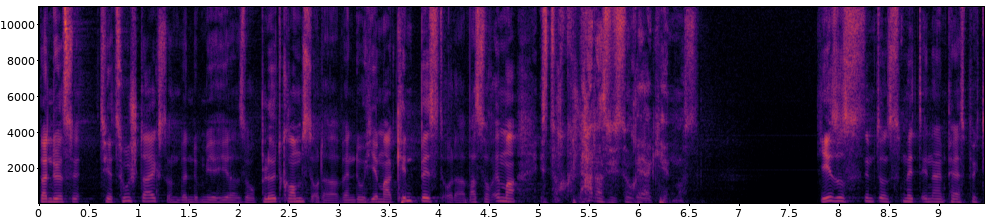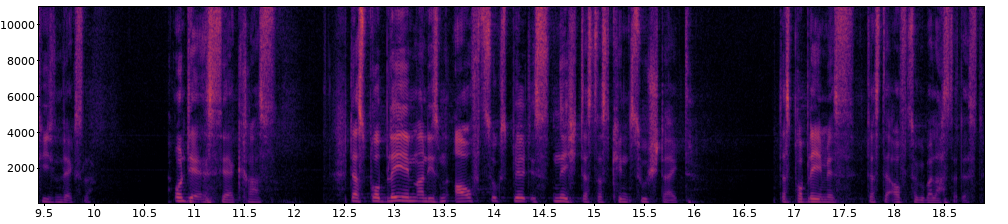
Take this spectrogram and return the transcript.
Wenn du jetzt hier zusteigst und wenn du mir hier so blöd kommst oder wenn du hier mal Kind bist oder was auch immer, ist doch klar, dass ich so reagieren muss. Jesus nimmt uns mit in einen Perspektivenwechsel. Und der ist sehr krass. Das Problem an diesem Aufzugsbild ist nicht, dass das Kind zusteigt. Das Problem ist, dass der Aufzug überlastet ist.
